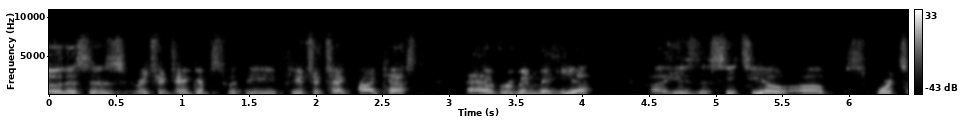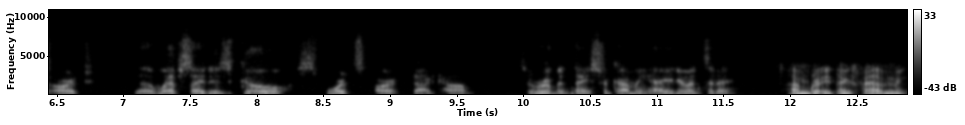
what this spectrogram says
Hello, this is Richard Jacobs with the Future Tech Podcast. I have Ruben Mejia. Uh, he's the CTO of Sports Art. The website is gosportsart.com. So, Ruben, thanks for coming. How are you doing today? I'm great. Thanks for having me.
